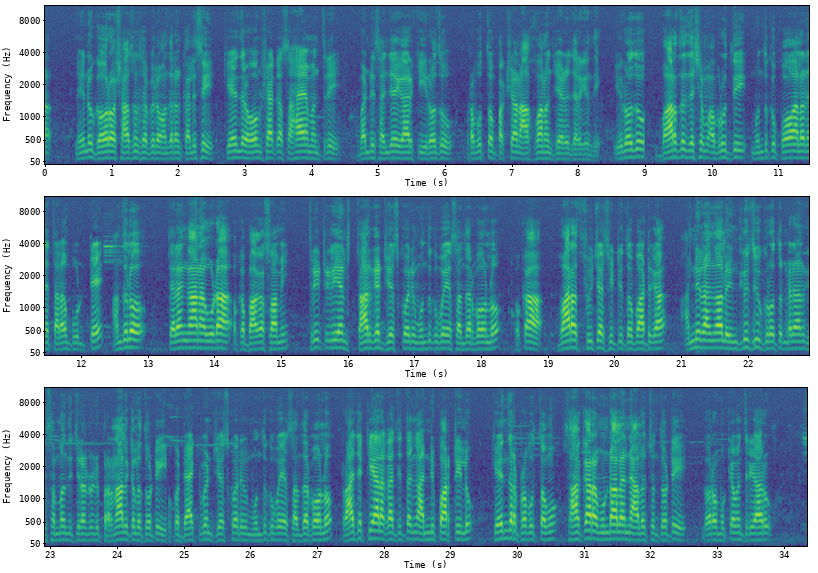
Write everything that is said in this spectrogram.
నేను గౌరవ శాసనసభ్యులు అందరం కలిసి కేంద్ర హోంశాఖ సహాయ మంత్రి బండి సంజయ్ గారికి ఈరోజు ప్రభుత్వం పక్షాన ఆహ్వానం చేయడం జరిగింది. ఈరోజు భారతదేశం అభివృద్ధి ముందుకు పోవాలనే తలంపు ఉంటే అందులో తెలంగాణ కూడా ఒక భాగస్వామి. త్రీ ట్రిలియన్ టార్గెట్ చేసుకొని ముందుకు పోయే సందర్భంలో ఒక భారత్ ఫ్యూచర్ సిటీతో పాటుగా అన్ని రంగాలు ఇంక్లూజివ్ గ్రోత్ ఉండడానికి సంబంధించినటువంటి ప్రణాళికలతోటి ఒక డాక్యుమెంట్ చేసుకొని ముందుకు పోయే సందర్భంలో రాజకీయాలకు అతీతంగా అన్ని పార్టీలు కేంద్ర ప్రభుత్వము సహకారం ఉండాలనే ఆలోచనతోటి గౌరవ ముఖ్యమంత్రి గారు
